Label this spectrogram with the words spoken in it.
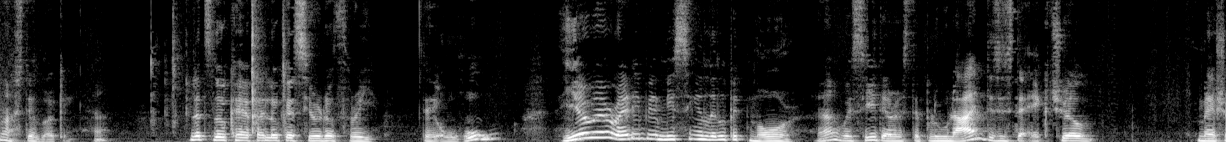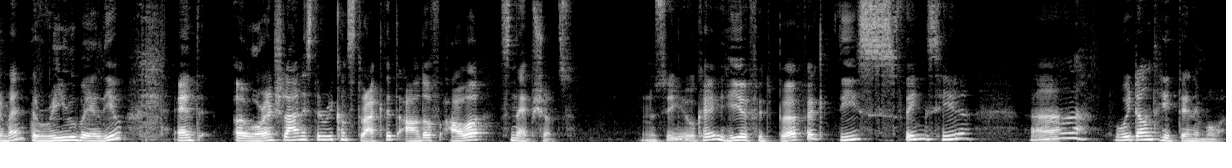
oh, still working. Let's look if I look at 0 0.3. oh, here we already we're missing a little bit more. Yeah? We see there is the blue line. This is the actual measurement, the real value. And an orange line is the reconstructed out of our snapshots. You see, okay, here fit perfect. These things here, uh, we don't hit anymore.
